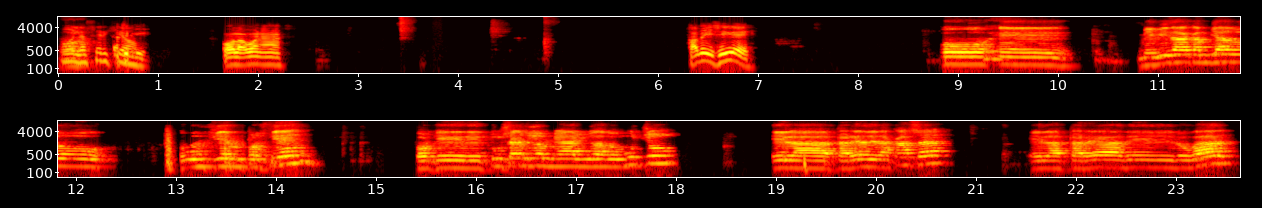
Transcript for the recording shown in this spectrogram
Hola, Sergio. Hola, buenas. Javi, sigue. Pues, eh, mi vida ha cambiado un 100% porque tú, Sergio, me has ayudado mucho en la tarea de la casa, en la tarea del hogar,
